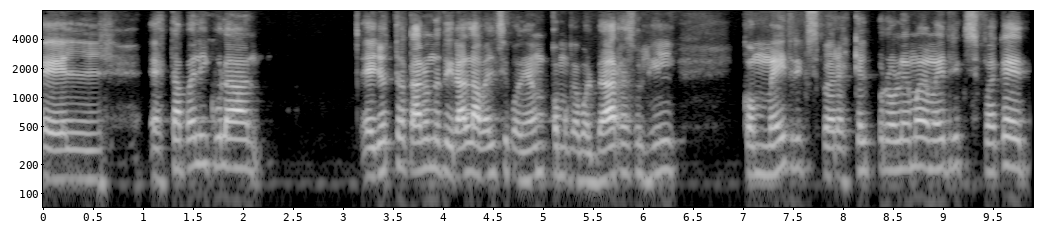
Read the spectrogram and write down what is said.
el, esta película, ellos trataron de tirarla a ver si podían como que volver a resurgir con Matrix, pero es que el problema de Matrix fue que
